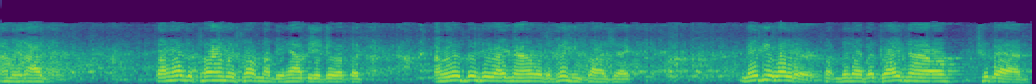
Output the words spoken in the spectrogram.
I mean, I if I had the time or something, I'd be happy to do it, but I'm really busy right now with the drinking project. Maybe later, but, you know, but right now, too bad.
